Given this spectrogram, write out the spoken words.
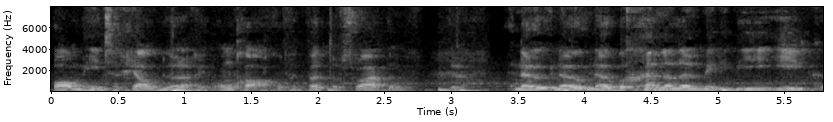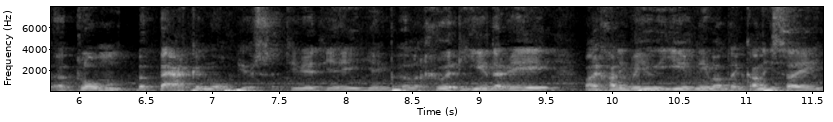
waar mense geld nodig het, ongeag of dit wit of swart of Ja. Nou nou nou begin hulle met die BEE 'n klomp beperkings op jou sit. Jy weet jy jy wil 'n groot huurder hê, maar hy gaan nie by jou huur nie want hy kan nie sy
